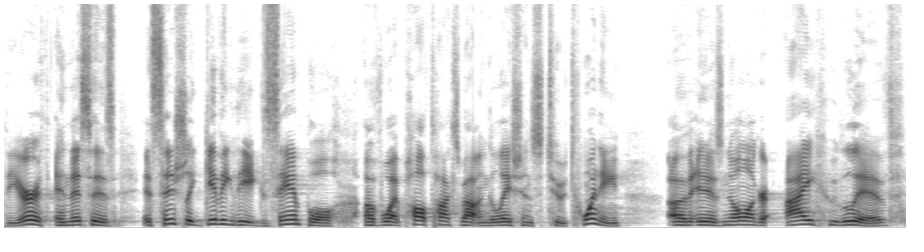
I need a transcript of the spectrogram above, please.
the earth. And this is essentially giving the example of what Paul talks about in Galatians 2:20 of it is no longer I who live,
